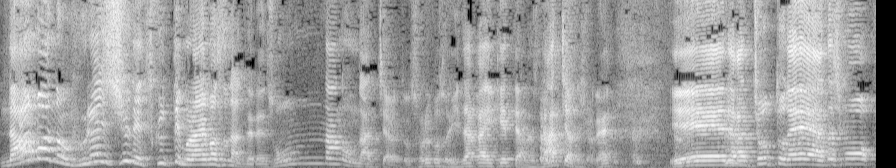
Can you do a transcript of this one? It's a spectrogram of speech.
生のフレッシュで作ってもらえますなんてね。そんなのになっちゃうとそれこそ居酒屋行けって話になっちゃうんでしょうね。ええだからちょっとね私も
